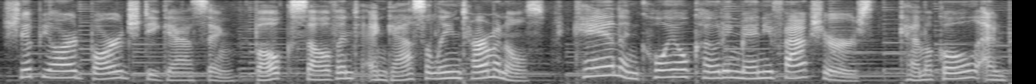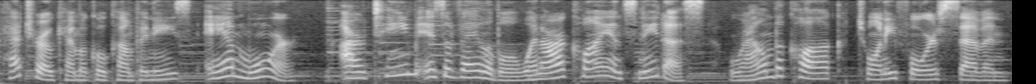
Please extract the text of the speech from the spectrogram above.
shipyard barge degassing, bulk solvent and gasoline terminals, can and coil coating manufacturers, chemical and petrochemical companies, and more. Our team is available when our clients need us, round the clock, 24 7.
